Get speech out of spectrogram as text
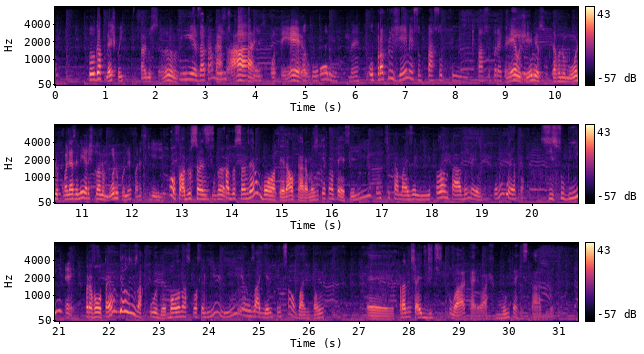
todo do Atlético, hein? Fábio Santos, sim, exatamente. Casares, Otero. Otero, né? O próprio Gemerson que passou por, que passou por aqui. É, o Gêmeos, que tava no Mônaco. Aliás, ele nem era titular no Mônaco, né? Parece que. Pô, o Fábio Santos, o Fábio Santos era um bom lateral, cara, mas o que acontece? Ele tem que ficar mais ali plantado mesmo, porque não aguenta. Se subir É. pra voltar, é um Deus nos acuda. Bola nas costas ali, ali é um zagueiro que tem que salvar. Então, é, para deixar ele de titular, cara, eu acho muito arriscado, né?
